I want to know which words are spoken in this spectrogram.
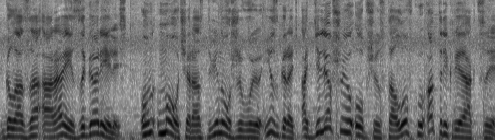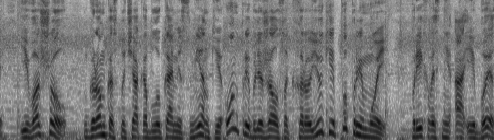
Глаза Араи загорелись. Он молча раздвинул живую изгородь, отделявшую общую столовку от рекреакции, и вошел. Громко стуча каблуками сменки, он приближался к Харуюке по прямой. Прихвостни А и Б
